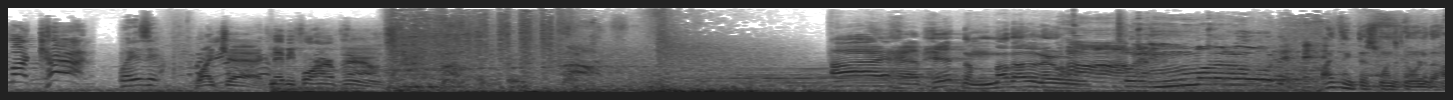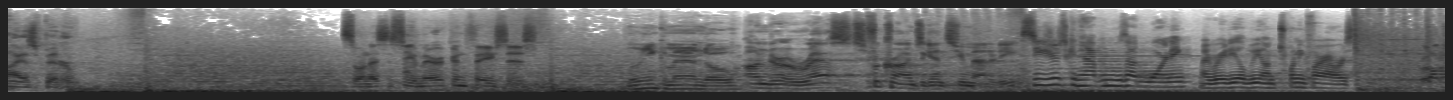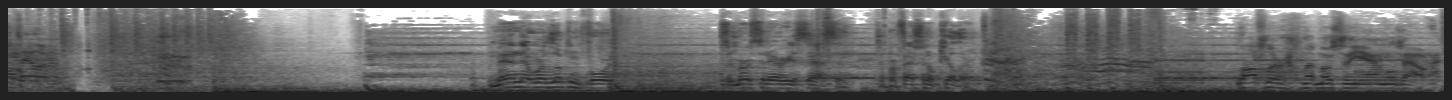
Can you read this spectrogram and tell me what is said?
my cat! What is it? White Jag, maybe 400 pounds. I have hit the mother lode. Ah. Put in mother lode. I think this one's going to the highest bidder. So nice to see American faces. Marine Commando under arrest for crimes against humanity. Seizures can happen without warning. My radio will be on 24 hours. Dr. Taylor. The man that we're looking for is a mercenary assassin, a professional killer. Loeffler let most of the animals out.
